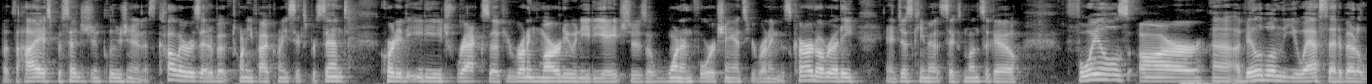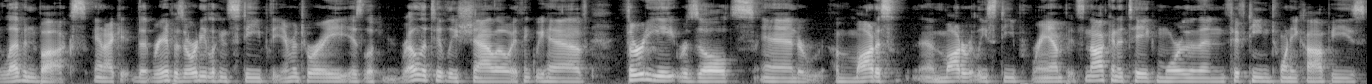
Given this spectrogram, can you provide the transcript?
but the highest percentage inclusion in its color is at about 25 26% according to EDH Rec. So if you're running Mardu in EDH, there's a 1 in 4 chance you're running this card already, and it just came out six months ago. Foils are uh, available in the U.S. at about 11 bucks, and I could, the ramp is already looking steep. The inventory is looking relatively shallow. I think we have 38 results and a, a modest, a moderately steep ramp. It's not going to take more than 15, 20 copies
